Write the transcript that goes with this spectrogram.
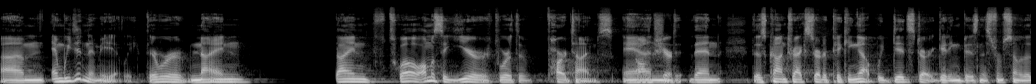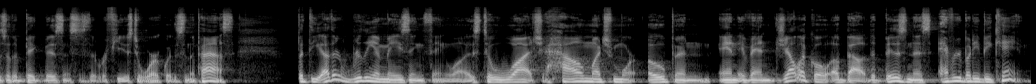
Um, and we didn't immediately. There were nine, nine, 12, almost a year worth of hard times. Oh, and oh, sure. then those contracts started picking up. We did start getting business from some of those other big businesses that refused to work with us in the past. But the other really amazing thing was to watch how much more open and evangelical about the business everybody became.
